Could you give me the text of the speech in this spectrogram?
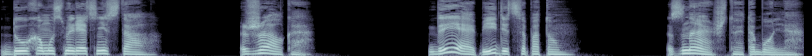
Духом усмирять не стал. Жалко. Да и обидеться потом. Знаю, что это больно.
